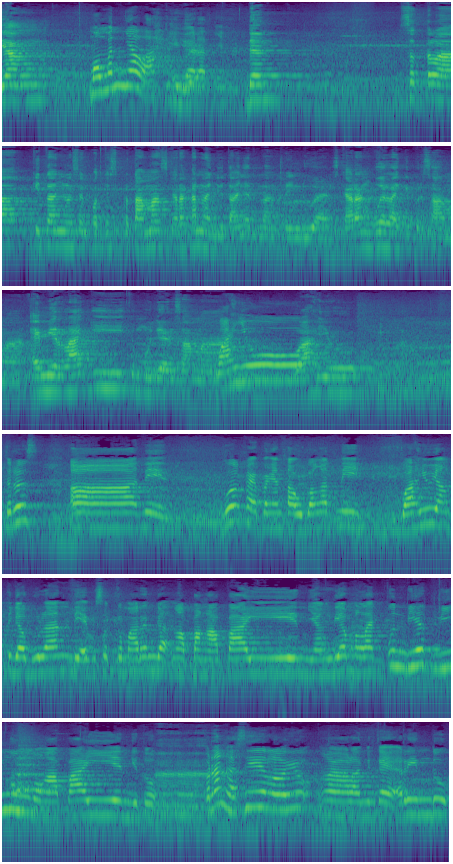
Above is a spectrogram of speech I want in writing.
yang Momennya lah Iya. ibaratnya. Dan setelah kita nyelesain podcast pertama, sekarang kan lanjutannya tentang kerinduan. Sekarang gue lagi bersama Emir lagi, kemudian sama Wahyu. Wahyu. Terus eh, nih, gue kayak pengen tahu banget nih. Wahyu yang tiga bulan di episode kemarin gak ngapa-ngapain, yang dia melek pun dia bingung mau ngapain gitu. Nah. Pernah nggak sih lo yuk ngalamin kayak rindu,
